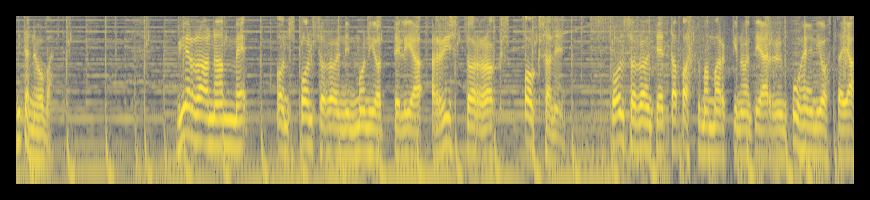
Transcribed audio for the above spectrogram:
Mitä ne ovat? Vieraanamme on sponsoroinnin moniottelija Risto Rox Oksanen. Sponsorointi- ja tapahtumamarkkinointi ryn puheenjohtaja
